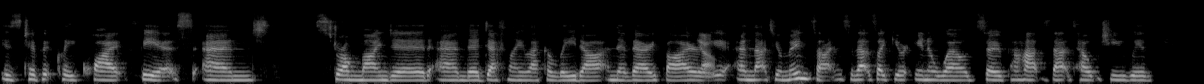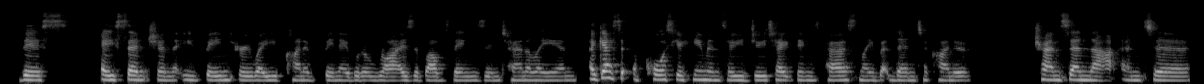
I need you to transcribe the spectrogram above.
is typically quite fierce and strong minded and they're definitely like a leader and they're very fiery yeah. and that's your moon sign so that's like your inner world so perhaps that's helped you with this ascension that you've been through where you've kind of been able to rise above things internally. And i guess of course you're human so you do take things personally but then to kind of transcend that and to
